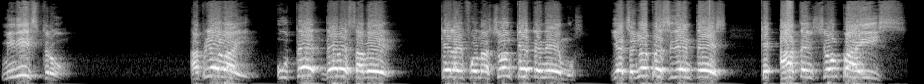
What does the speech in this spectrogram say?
ministro, aprielo ahí, usted debe saber que la información que tenemos y el señor presidente es que atención país,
